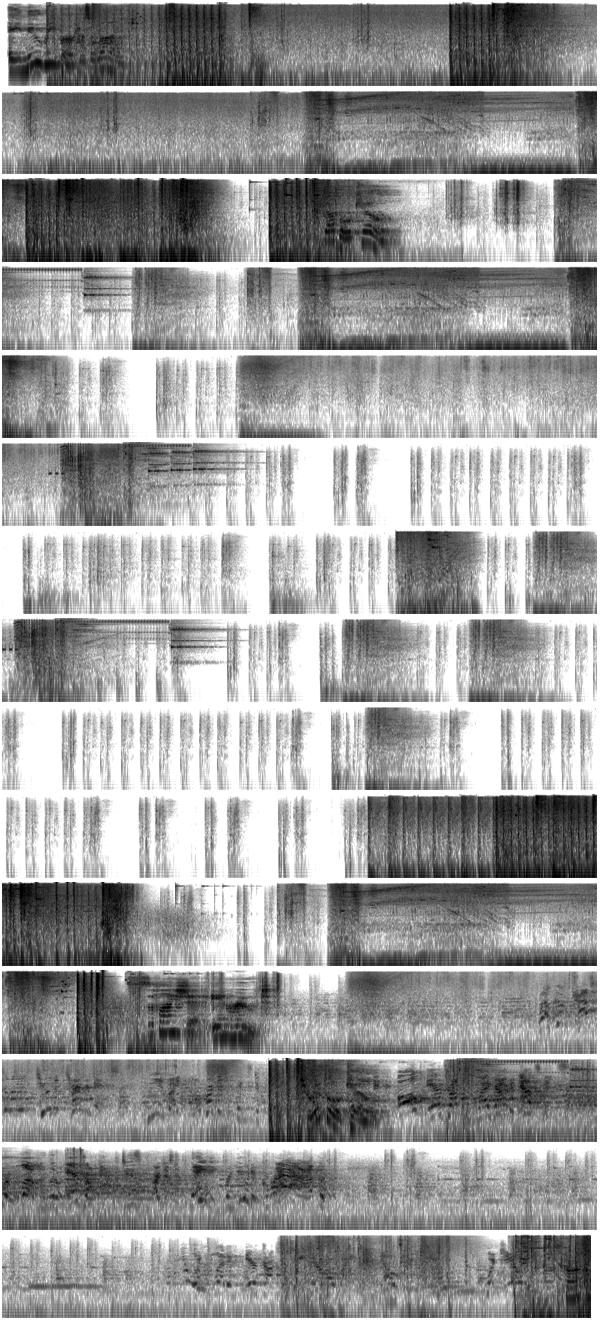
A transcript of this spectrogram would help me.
A new Reaper has arrived. Double kill. Ship en route. Welcome, capsulers, to the tournament. We invite all participants to Triple kill. all airdrop supply round announcements. Your lovely little airdrop packages are just waiting for you to grab. You wouldn't let an airdrop stay there all by itself, would you? Would you?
